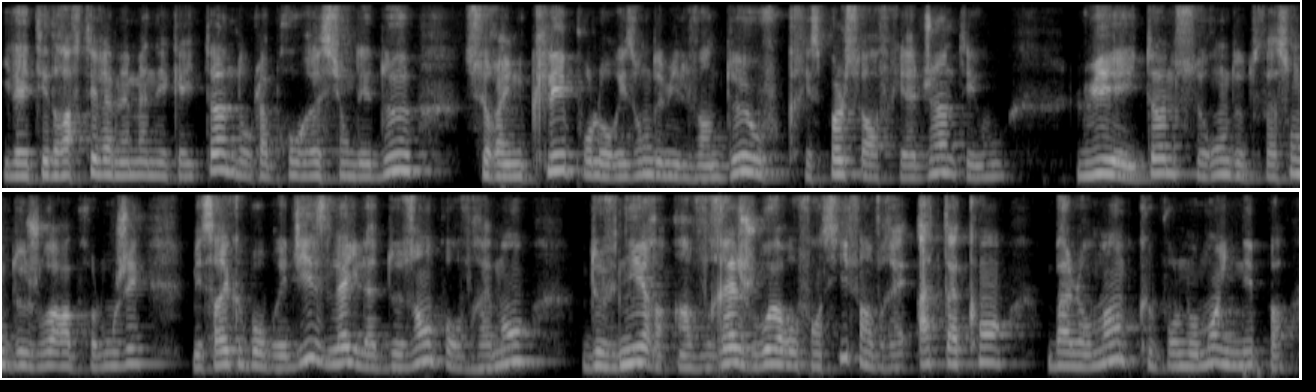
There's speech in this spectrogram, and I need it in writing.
il a été drafté la même année qu'Ayton, donc la progression des deux sera une clé pour l'horizon 2022 où Chris Paul sera free agent et où lui et Ayton seront de toute façon deux joueurs à prolonger. Mais c'est vrai que pour Bridges, là, il a deux ans pour vraiment devenir un vrai joueur offensif, un vrai attaquant balle en main, que pour le moment il n'est pas.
